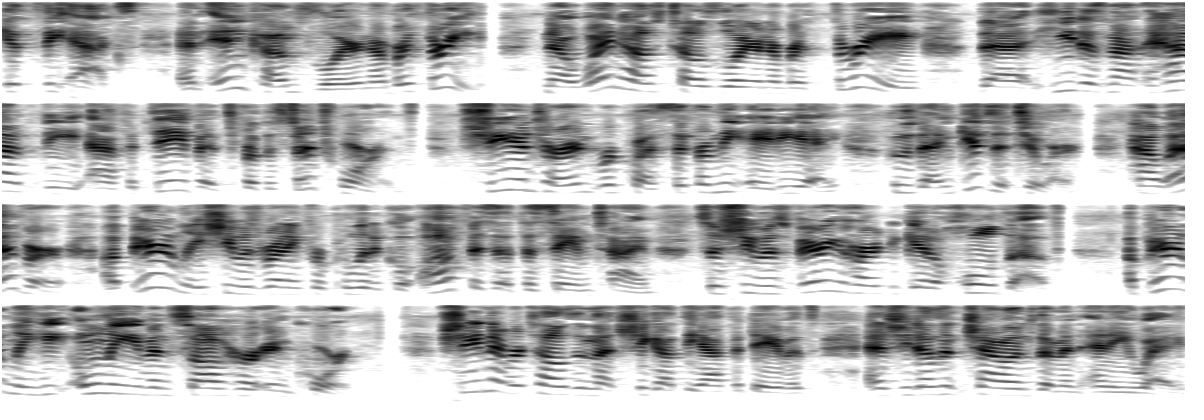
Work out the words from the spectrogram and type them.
gets the axe, and in comes lawyer number three. Now, White House tells lawyer number three that he does not have the affidavits for the search warrants. She, in turn, requests it from the ADA, who then gives it to her. However, apparently she was running for political office at the same time, so she was very hard to get a hold of. Apparently, he only even saw her in court. She never tells him that she got the affidavits, and she doesn't challenge them in any way.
